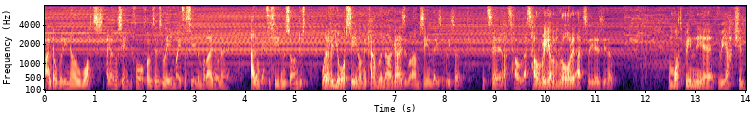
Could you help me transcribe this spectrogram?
I don't really know what I don't see any before photos. Liam might have seen them, but I don't. Uh, I don't get to see them, so I'm just whatever you're seeing on the camera now, guys, is what I'm seeing basically. So it's uh, that's how that's how real and raw it actually is, you know. And what's been the uh, the reaction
